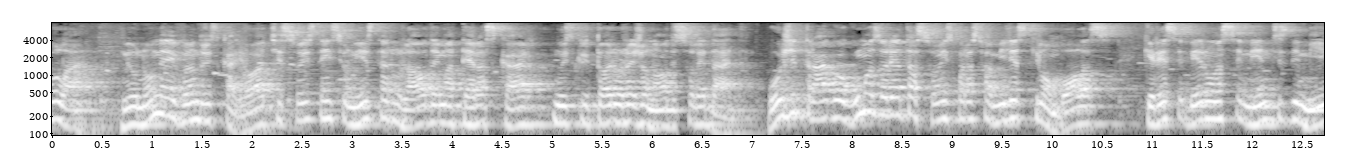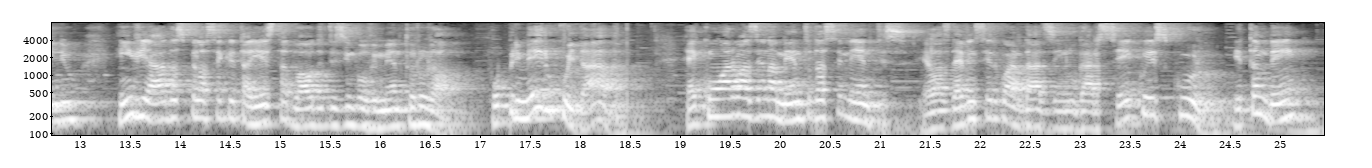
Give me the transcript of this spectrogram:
Olá, meu nome é Evandro Iscariote, sou extensionista rural da Emater Ascar no Escritório Regional de Soledade. Hoje trago algumas orientações para as famílias quilombolas que receberam as sementes de milho enviadas pela Secretaria Estadual de Desenvolvimento Rural. O primeiro cuidado é com o armazenamento das sementes. Elas devem ser guardadas em lugar seco e escuro e também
